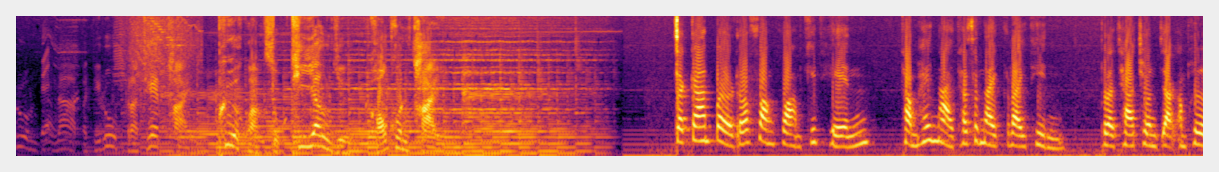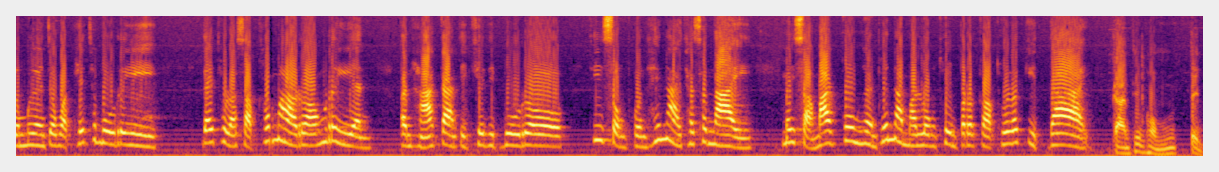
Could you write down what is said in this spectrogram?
ร่วมเดินหน้าป ฏิรูปประเทศไทยเพื่อความสุขที่ยั่งยืนของคนไทย จากการเปิดรับฟังความคิดเห็นทำให้นายทัศนัยไกรถิ่น ประชาชนจากอำเภอเมืองจังหวัดเพชรบุรี ได้โทรศัพท์เข้ามาร้องเรียน ปัญหาการติดเครดิตบูโร ที่ส่งผลให้นายทัศนัย ไม่สามารถกู้เงินเพื่อนำมาลงทุนประกอบธุรกิจได้ การที่ผมติด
